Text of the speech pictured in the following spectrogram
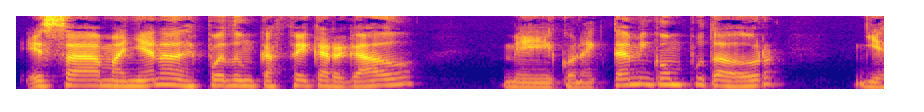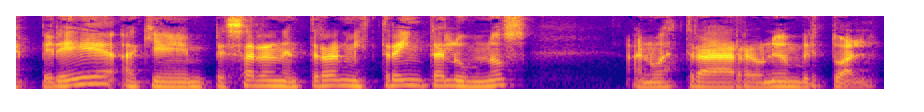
Esa mañana, después de un café cargado, me conecté a mi computador y esperé a que empezaran a entrar mis 30 alumnos a nuestra reunión virtual.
